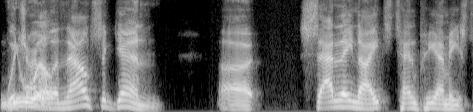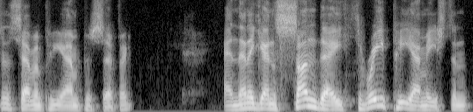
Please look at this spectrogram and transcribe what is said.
which I will announce again uh, Saturday nights, 10 p.m. Eastern, 7 p.m. Pacific. And then again Sunday, 3 p.m. Eastern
